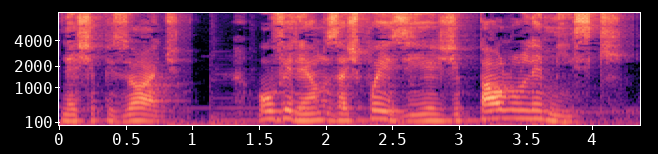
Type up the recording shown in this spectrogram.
Neste episódio, ouviremos as poesias de Paulo Leminski.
